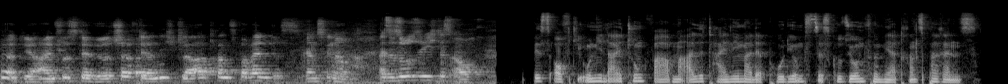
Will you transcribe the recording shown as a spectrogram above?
Ja, der Einfluss der Wirtschaft, der nicht klar transparent ist. Ganz genau. Also so sehe ich das auch. Bis auf die Unileitung warben alle Teilnehmer der Podiumsdiskussion für mehr Transparenz.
